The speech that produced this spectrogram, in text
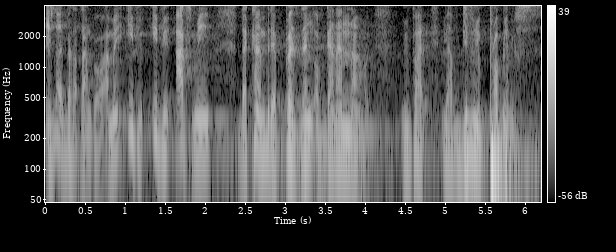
It's not a better time. I mean, if if you ask me, that can't be the president of Ghana now. In fact, you have given me problems.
